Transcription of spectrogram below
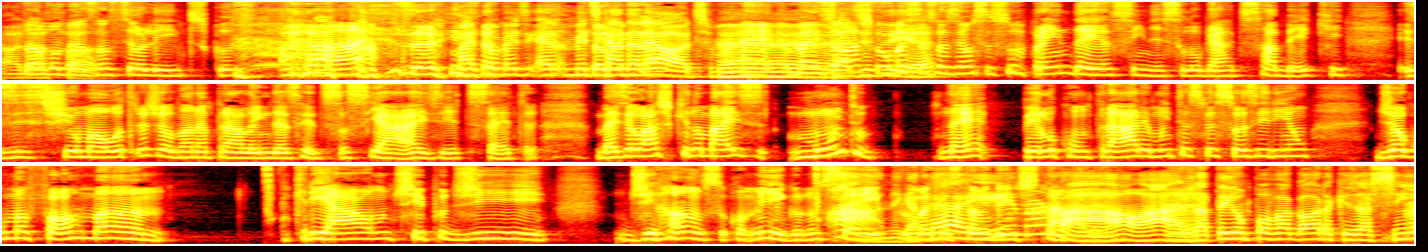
Olha Tomo só. meus ansiolíticos. mas, eu- Mas tô medi- é, medicada, ela é ótima. É, mas eu Já acho que algumas dizia. pessoas iam se surpreender, assim, nesse lugar de saber que existia uma outra Giovana para além das redes sociais e etc. Mas eu acho que no mais, muito, né, pelo contrário, muitas pessoas iriam, de alguma forma, criar um tipo de, de ranço comigo, não sei, ah, por amiga, uma até questão aí, identitária. normal. Ah, É. já tem o povo agora que já xinga.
